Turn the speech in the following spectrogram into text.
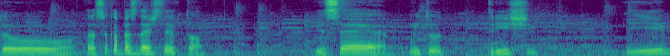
do da sua capacidade intelectual. Isso é muito triste e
